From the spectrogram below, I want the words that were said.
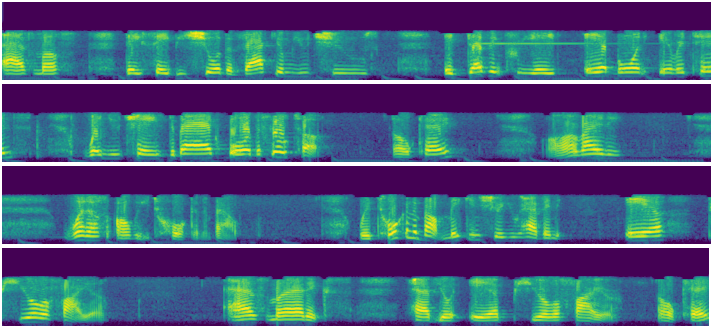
asthma. They say be sure the vacuum you choose, it doesn't create airborne irritants when you change the bag or the filter. Okay? All righty. What else are we talking about? We're talking about making sure you have an air purifier. Asthmatics have your air purifier. Okay?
